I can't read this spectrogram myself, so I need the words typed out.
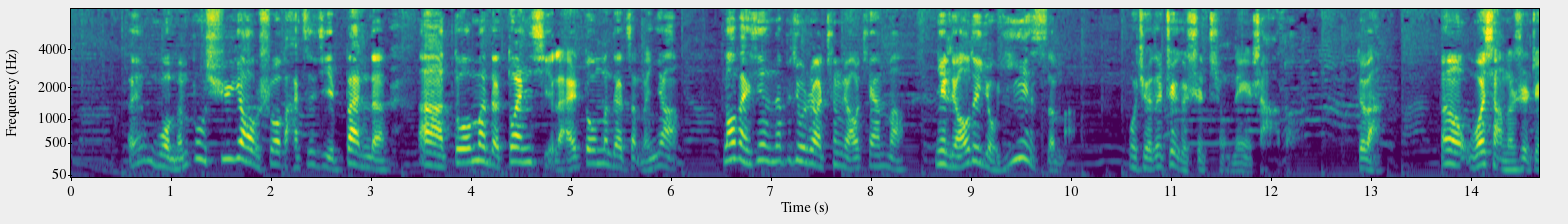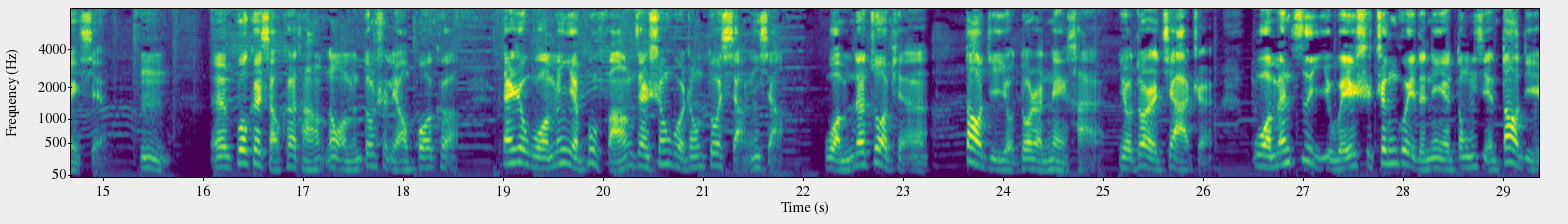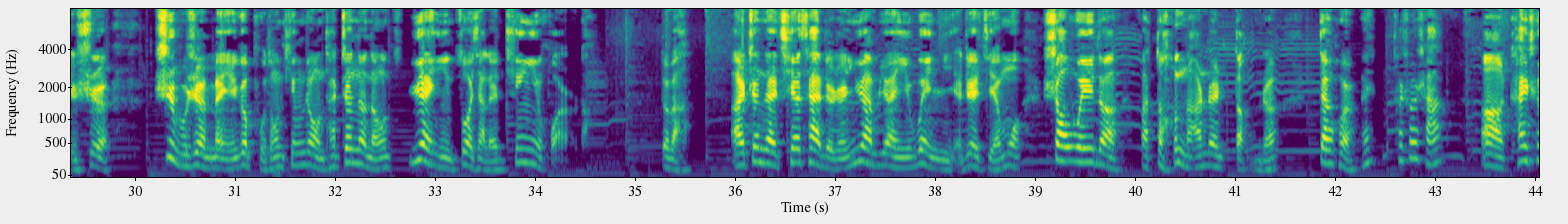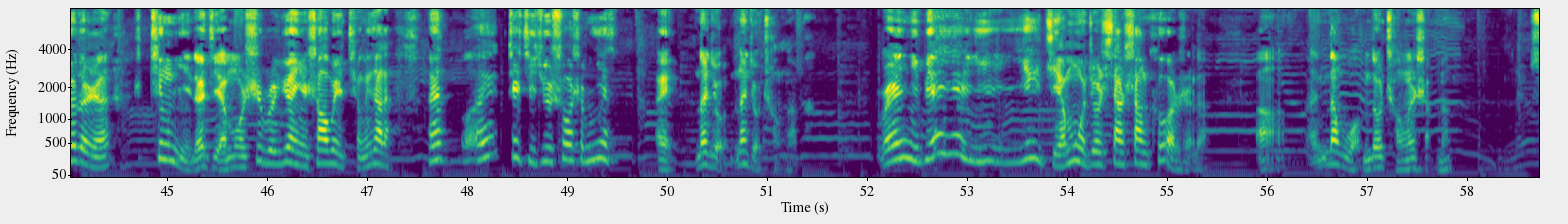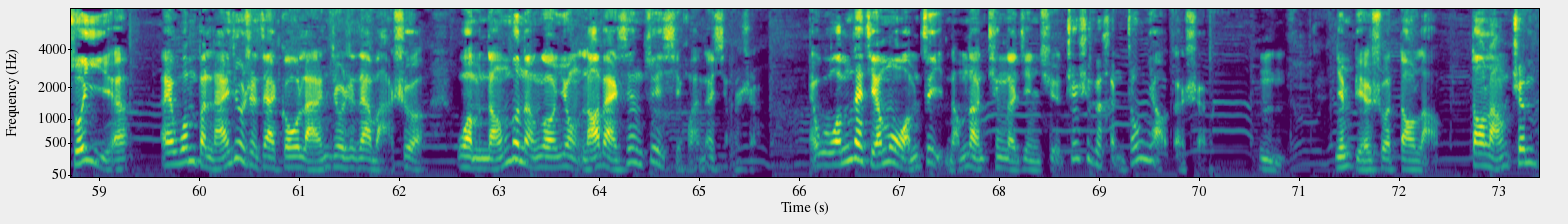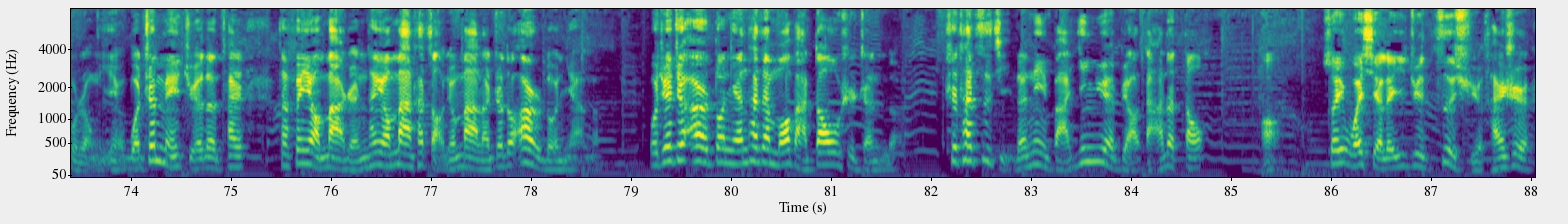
哎，我们不需要说把自己办的啊多么的端起来，多么的怎么样？老百姓那不就是要听聊天吗？你聊的有意思吗？我觉得这个是挺那啥的，对吧？嗯，我想的是这些。嗯，呃，播客小课堂，那我们都是聊播客，但是我们也不妨在生活中多想一想，我们的作品到底有多少内涵，有多少价值？我们自以为是珍贵的那些东西，到底是？是不是每一个普通听众他真的能愿意坐下来听一会儿的，对吧？而正在切菜的人愿不愿意为你这节目稍微的把刀 拿着等着？待会儿，哎，他说啥啊？开车的人听你的节目是不是愿意稍微停下来？哎，哎，这几句说什么意思？哎，那就那就成了吧。不是你别一一一节目就像上课似的啊？那我们都成了什么？所以。哎，我们本来就是在勾栏，就是在瓦舍，我们能不能够用老百姓最喜欢的形式？哎，我们的节目我们自己能不能听得进去？这是个很重要的事儿。嗯，您别说刀郎，刀郎真不容易，我真没觉得他他非要骂人，他要骂他早就骂了，这都二十多年了。我觉得这二十多年他在磨把刀是真的，是他自己的那把音乐表达的刀，哦，所以我写了一句自诩还是。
